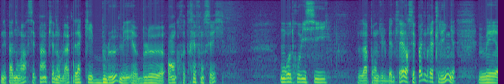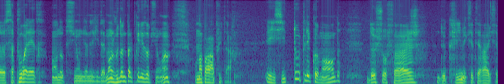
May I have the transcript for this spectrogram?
n'est pas noir, c'est pas un piano black, laqué bleu, mais euh, bleu encre très foncé. On retrouve ici la pendule Bentley. Alors c'est pas une Breitling, mais euh, ça pourrait l'être en option bien évidemment. Je vous donne pas le prix des options, hein. on en parlera plus tard. Et ici toutes les commandes de chauffage, de clim, etc., etc.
